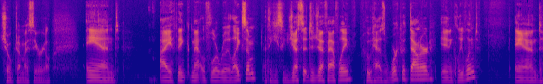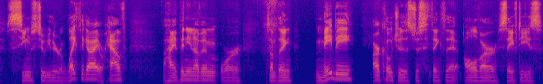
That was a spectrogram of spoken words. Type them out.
choked on my cereal. And I think Matt LaFleur really likes him. I think he suggested it to Jeff Hafley, who has worked with Downard in Cleveland and seems to either like the guy or have a high opinion of him or something. Maybe our coaches just think that all of our safeties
